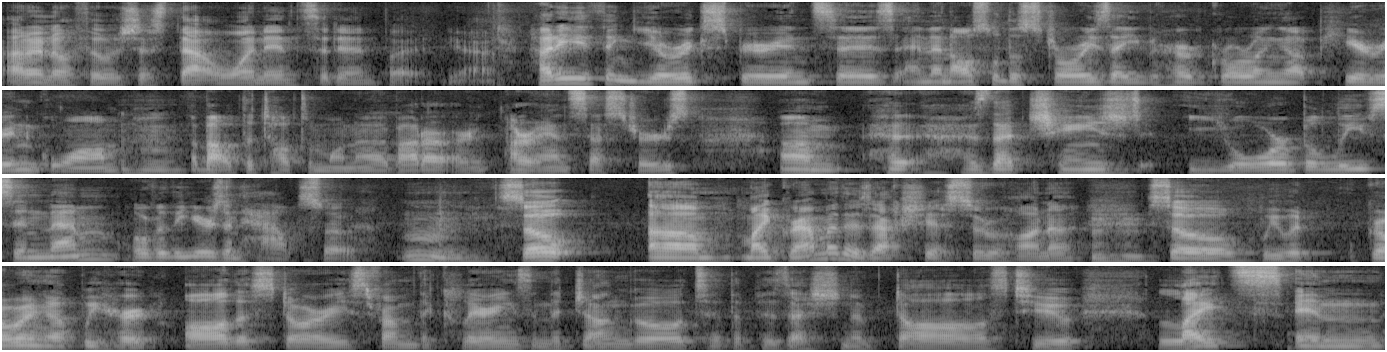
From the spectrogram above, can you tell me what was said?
I don't know if it was just that one incident, but yeah. How do you think your experiences and then also the stories that you've heard growing up here in Guam Mm-hmm. about the Taotaomona, about our, our ancestors, um, ha, has that changed your beliefs in them over the years and how so? So, um, my grandmother's actually a Suruhana. So we would, growing up, we heard all the stories from the clearings in the jungle to the possession of dolls to lights in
